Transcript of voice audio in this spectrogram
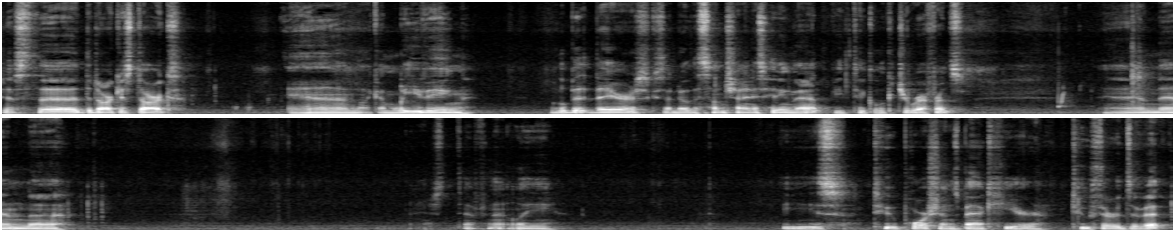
Just the, the darkest darks. And like I'm leaving a little bit there because I know the sunshine is hitting that. If you take a look at your reference. And then uh, there's definitely these two portions back here, two thirds of it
